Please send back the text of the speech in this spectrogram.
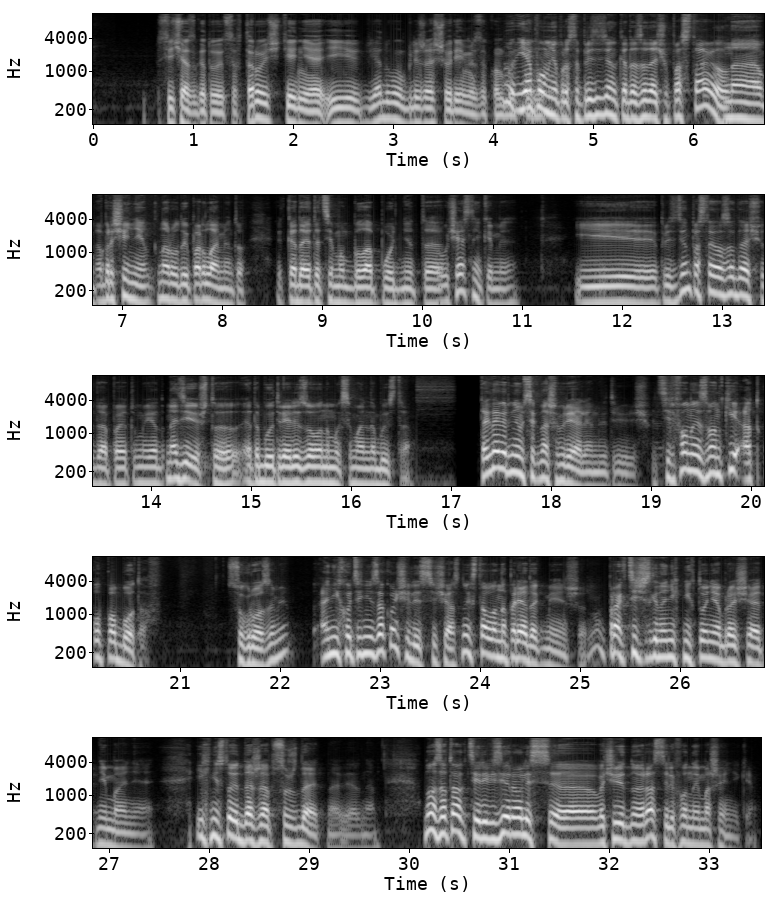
Сейчас готовится второе чтение, и я думаю, в ближайшее время закон ну, будет. Я принят. помню просто президент, когда задачу поставил на обращение к народу и парламенту, когда эта тема была поднята участниками и президент поставил задачу, да, поэтому я надеюсь, что это будет реализовано максимально быстро. Тогда вернемся к нашим реалиям, Дмитрий Юрьевич. Телефонные звонки от ОПА-ботов с угрозами. Они хоть и не закончились сейчас, но их стало на порядок меньше. Ну, практически на них никто не обращает внимания. Их не стоит даже обсуждать, наверное. Но зато активизировались э, в очередной раз телефонные мошенники.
